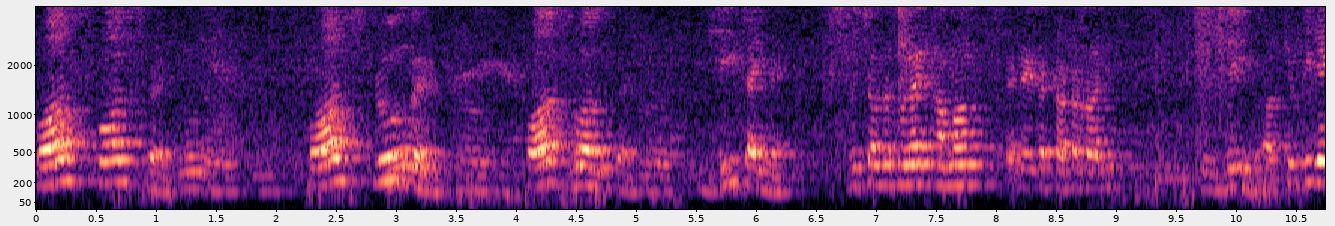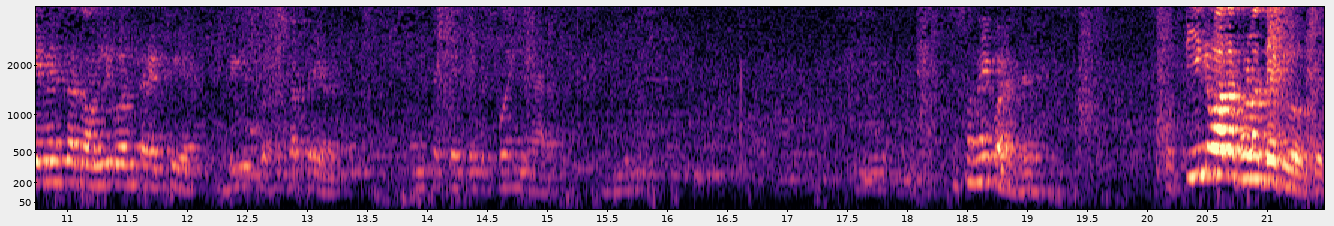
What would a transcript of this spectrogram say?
फॉल्स फॉल्स पे। फॉल्स ट्रू पे। फॉल्स फॉल्स पे। डी सही है। Which of the following among, it is a tautology? Is और क्योंकि ये इमेज का तो only one correct ही है D इस क्वेश्चन का सही है। सी तक के तो कोई नहीं आ रहा। तो नहीं पढ़े थे तो तीन वाला थोड़ा देख लो फिर।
